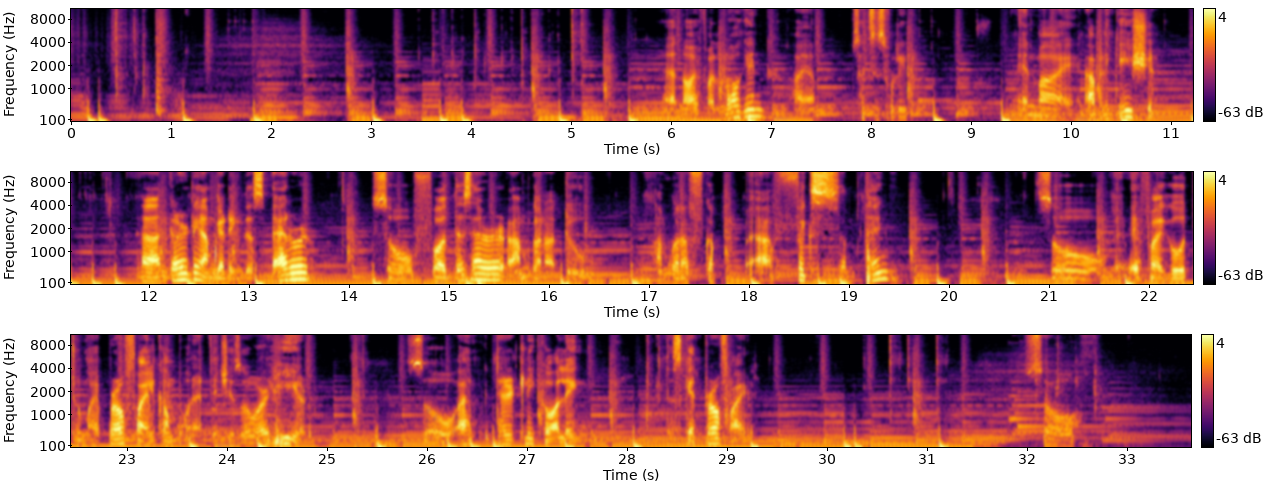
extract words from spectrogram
And now if I log in I am successfully in my application. And currently I'm getting this error. So for this error I'm gonna do I'm gonna uh, fix something. So if I go to my profile component which is over here so I'm directly calling this get profile. So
